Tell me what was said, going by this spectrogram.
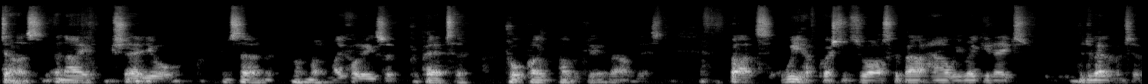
does. And I share your concern that my colleagues are prepared to talk publicly about this. But we have questions to ask about how we regulate the development of,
